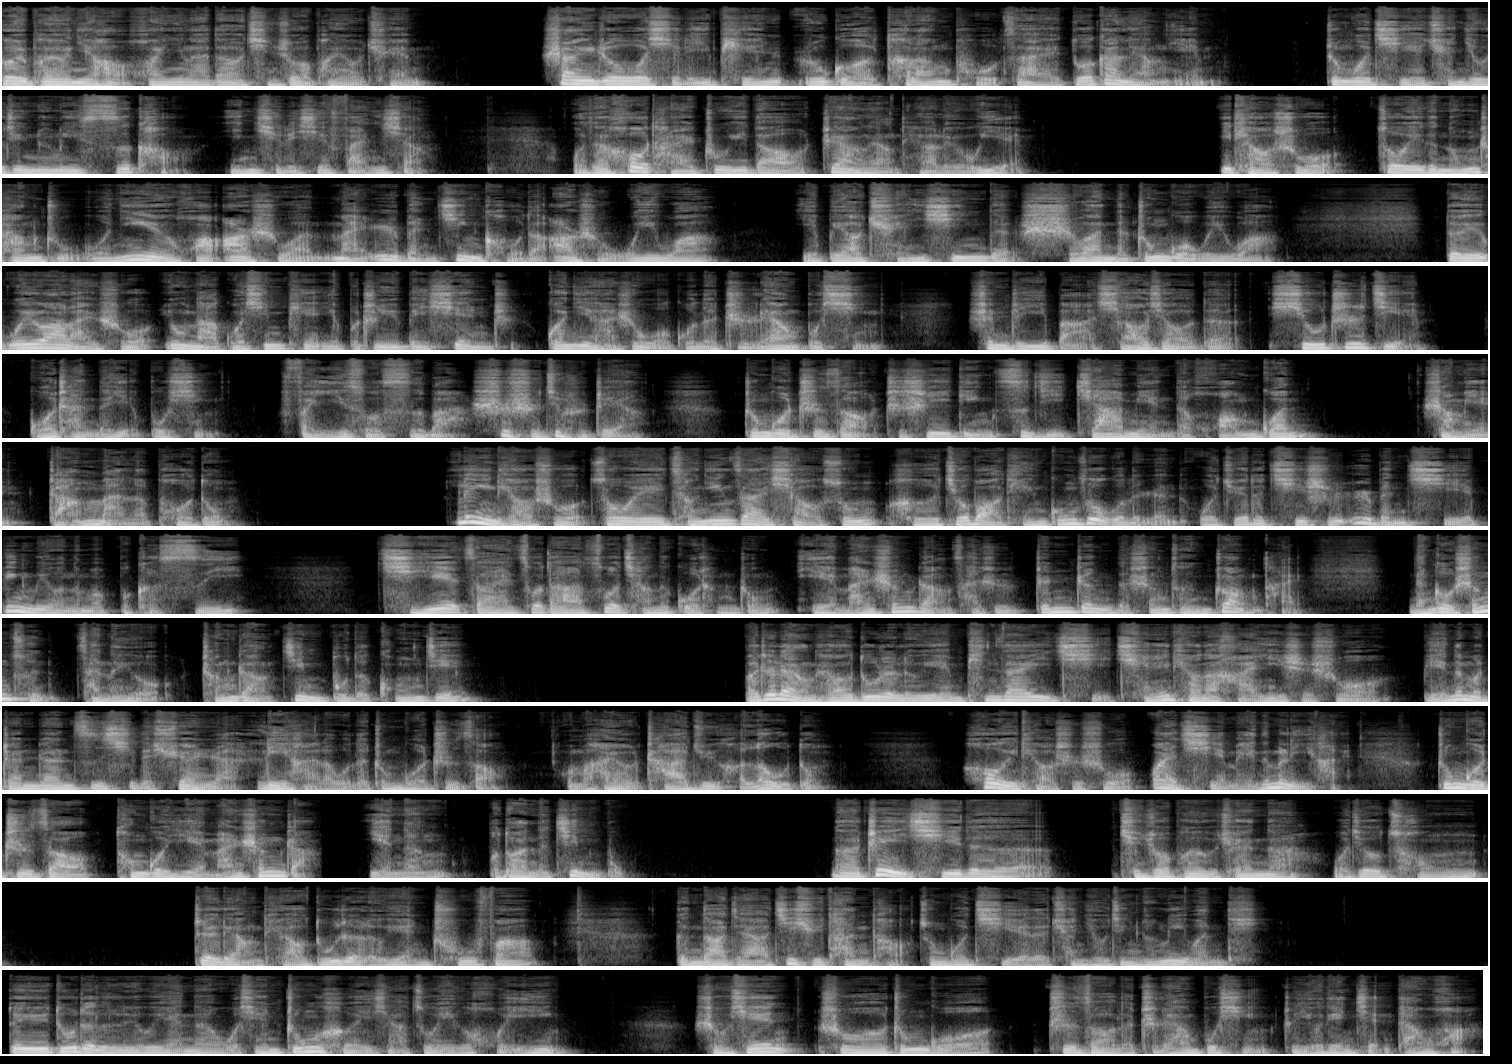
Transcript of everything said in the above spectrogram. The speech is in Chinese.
各位朋友，你好，欢迎来到秦朔朋友圈。上一周我写了一篇，如果特朗普再多干两年，中国企业全球竞争力思考，引起了一些反响。我在后台注意到这样两条留言：一条说，作为一个农场主，我宁愿花二十万买日本进口的二手微蛙，也不要全新的十万的中国微蛙。对微蛙来说，用哪国芯片也不至于被限制，关键还是我国的质量不行，甚至一把小小的修枝剪。国产的也不行，匪夷所思吧？事实就是这样，中国制造只是一顶自己加冕的皇冠，上面长满了破洞。另一条说，作为曾经在小松和久保田工作过的人，我觉得其实日本企业并没有那么不可思议。企业在做大做强的过程中，野蛮生长才是真正的生存状态，能够生存才能有成长进步的空间。把这两条读者留言拼在一起，前一条的含义是说，别那么沾沾自喜的渲染厉害了我的中国制造，我们还有差距和漏洞；后一条是说，外企也没那么厉害，中国制造通过野蛮生长也能不断的进步。那这一期的秦朔朋友圈呢，我就从这两条读者留言出发，跟大家继续探讨中国企业的全球竞争力问题。对于读者的留言呢，我先综合一下，做一个回应。首先说中国制造的质量不行，这有点简单化，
